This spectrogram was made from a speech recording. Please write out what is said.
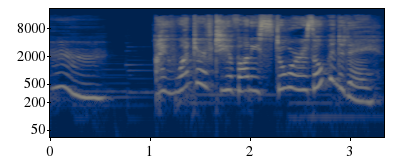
Hmm. I wonder if Giovanni's store is open today.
